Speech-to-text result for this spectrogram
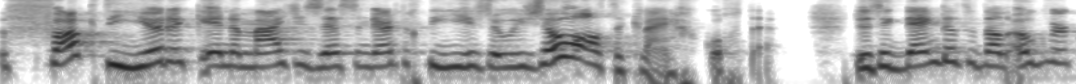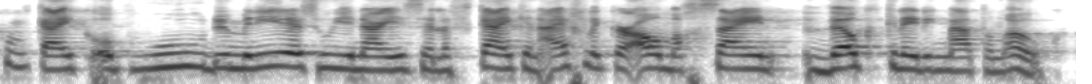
fuck die jurk in een maatje 36 die je sowieso al te klein gekocht hebt. Dus ik denk dat het dan ook weer komt kijken op hoe de manier is hoe je naar jezelf kijkt. En eigenlijk er al mag zijn, welke kledingmaat dan ook.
